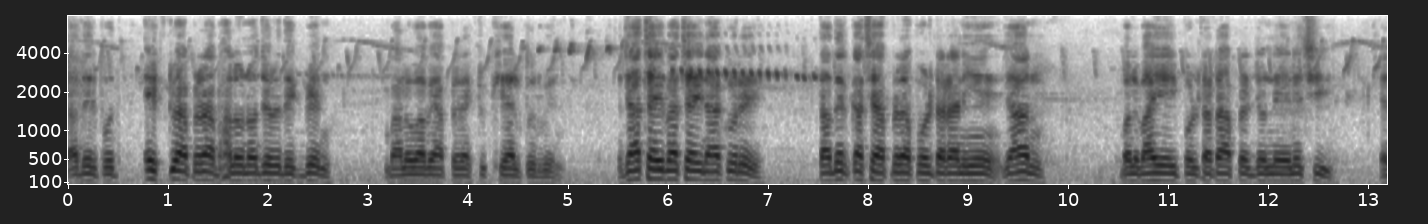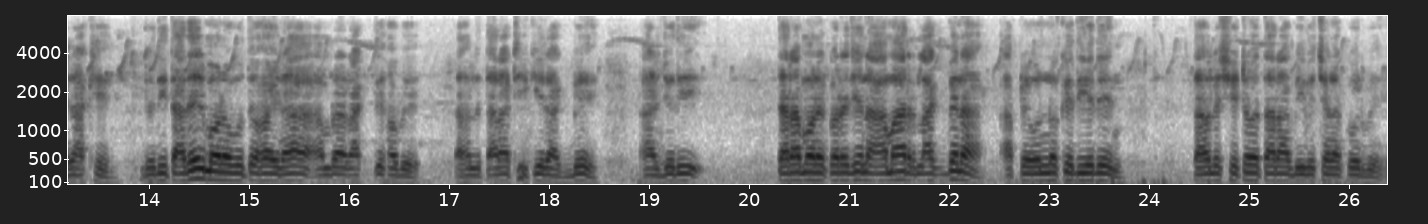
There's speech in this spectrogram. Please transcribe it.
তাদের প্রতি একটু আপনারা ভালো নজরে দেখবেন। ভালোভাবে আপনারা একটু খেয়াল করবেন। যাচাই বাছাই না করে তাদের কাছে আপনারা পোলটাটা নিয়ে যান। বলে, ভাই, এই পোলটাটা আপনার জন্য এনেছি, রাখেন। যদি তাদের মনোভূত হয়, না, আমরা রাখতে হবে, তাহলে তারা ঠিকই রাখবে। আর যদি তারা মনে করে যে, না, আমার লাগবে না, আপনি অন্যকে দিয়ে দেন, তাহলে সেটাও তারা বিবেচনা করবে।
